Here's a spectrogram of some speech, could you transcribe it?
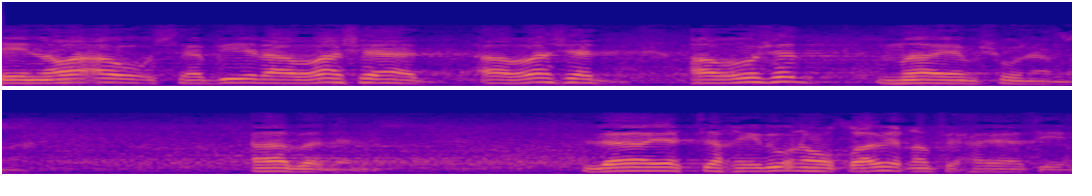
إن رأوا سبيل الرشد الرشد الرشد ما يمشون معه. أبدا. لا يتخذونه طريقا في حياتهم.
